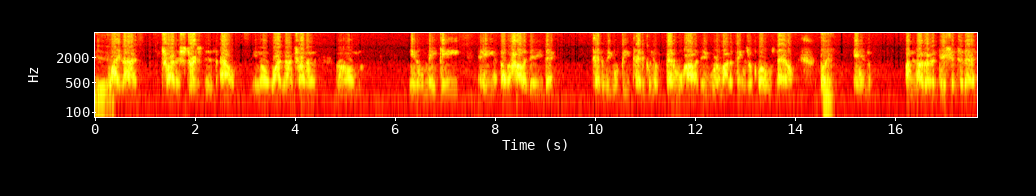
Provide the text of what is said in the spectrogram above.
Yeah. why not try to stretch this out? You know, why not try to um, you know make a a other holiday that technically would be technically a federal holiday where a lot of things are closed now, but Mm. in another addition to that,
